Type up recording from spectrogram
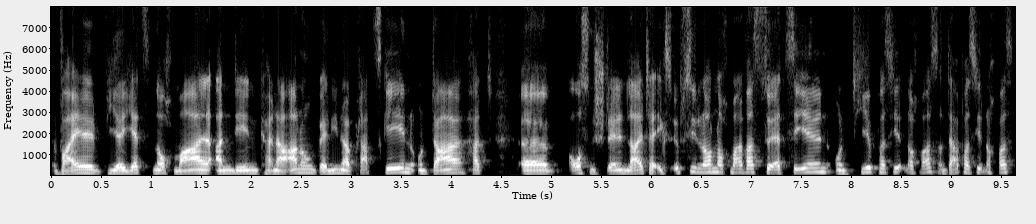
weil wir jetzt nochmal an den, keine Ahnung, Berliner Platz gehen und da hat äh, Außenstellenleiter XY noch mal was zu erzählen und hier passiert noch was und da passiert noch was.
